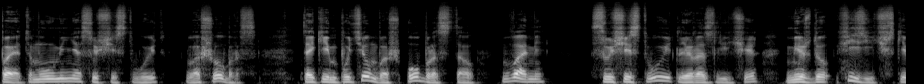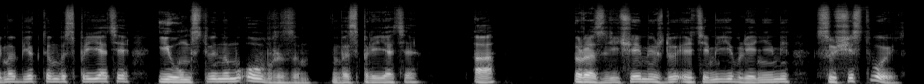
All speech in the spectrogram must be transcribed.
поэтому у меня существует ваш образ. Таким путем ваш образ стал вами. Существует ли различие между физическим объектом восприятия и умственным образом восприятия? А. Различие между этими явлениями существует.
